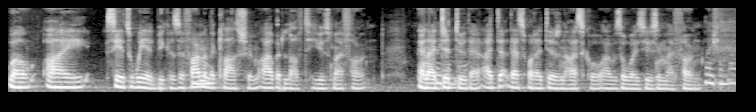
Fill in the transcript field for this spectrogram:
Well, I see it's weird because if I'm in the classroom, I would love to use my phone. And I did do that. I d- that's what I did in high school. I was always using my phone 为什么？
